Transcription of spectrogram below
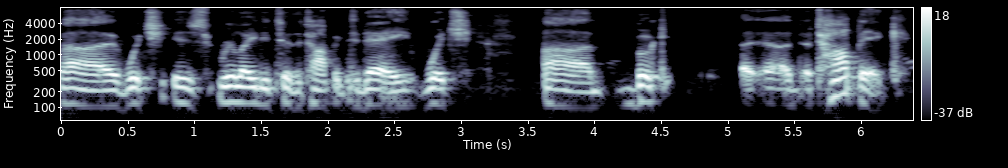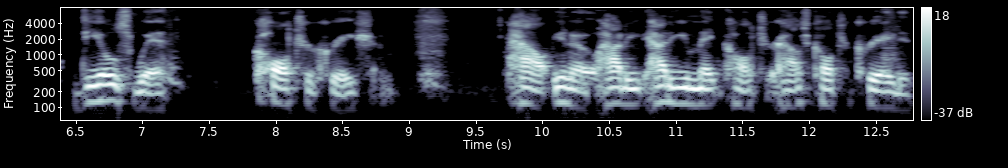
uh, which is related to the topic today, which uh, book a uh, uh, topic deals with culture creation. How you know how do you, how do you make culture? How's culture created?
